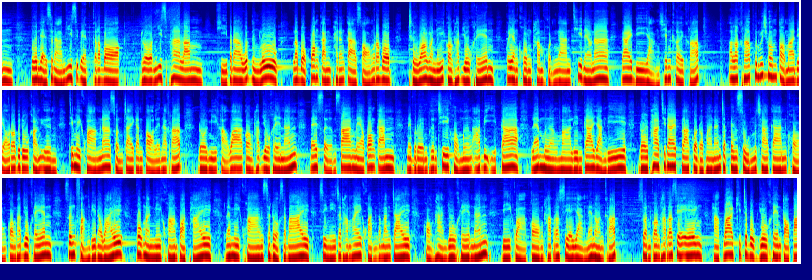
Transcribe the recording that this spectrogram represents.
ปืนใหญ่สนาม 21 กระบอก โดรน 25 ลำ ขีปนาวุธ 1 ลูก ระบบป้องกันภัยทางอากาศ 2 ระบบ ถือว่าวันนี้กองทัพยูเครนก็ยังคงทำผลงานที่แนวหน้าได้ดีอย่างเช่นเคยครับ เอาละครับ คุณผู้ชมต่อมาเดี๋ยวเราไปดูข่าวอื่นที่มีความน่าสนใจกันต่อเลยนะครับ โดยมีข่าวว่ากองทัพยูเครนนั้น ได้เสริมสร้างแนวป้องกัน ในบริเวณพื้นที่ของเมืองอาบดีอีฟกาและเมืองมาลินกาอย่างดี โดยภาพที่ได้ปรากฏออกมานั้นจะเป็นศูนย์บัญชาการของกองทัพยูเครน ซึ่งฝังดินเอาไว้ พวกมันมีความปลอดภัย และมีความสะดวกสบาย สิ่งนี้จะทำให้ขวัญกำลังใจของทหารยูเครนนั้น ดีกว่ากองทัพรัสเซียอย่างแน่นอนครับ ส่วนกองทัพรัสเซียเอง หากว่าคิดจะบุกยูเครนต่อไป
